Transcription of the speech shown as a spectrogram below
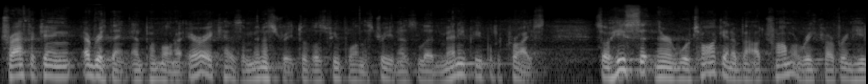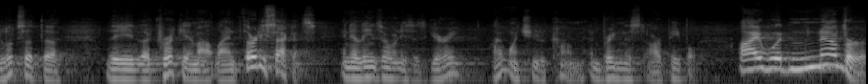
trafficking, everything in Pomona. Eric has a ministry to those people on the street and has led many people to Christ. So he's sitting there and we're talking about trauma recovery, and he looks at the, the, the curriculum outline, 30 seconds, and he leans over and he says, Gary, I want you to come and bring this to our people. I would never,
